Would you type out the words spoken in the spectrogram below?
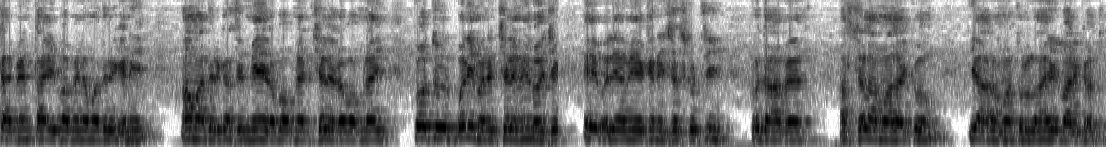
চাইবেন তাই পাবেন আমাদের এখানে। আমাদের কাছে মেয়ের অভাব নাই, ছেলের অভাব নাই, প্রচুর পরিমাণে ছেলে মেয়ে রয়েছে। এই বলে আমি এখানে শেষ করছি। খুদা হাফেজ। আসসালামু আলাইকুম। ইয়া রহমতুল্লাহ বারিকাতু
